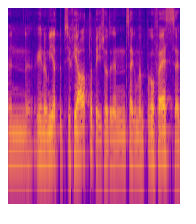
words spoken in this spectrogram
ein renommierter Psychiater bist oder ein, sagen wir, ein Professor,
